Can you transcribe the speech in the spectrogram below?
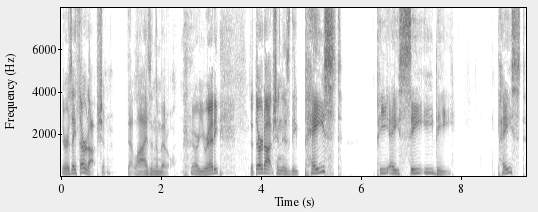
there is a third option that lies in the middle. Are you ready? The third option is the paced, P A C E D, paced,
